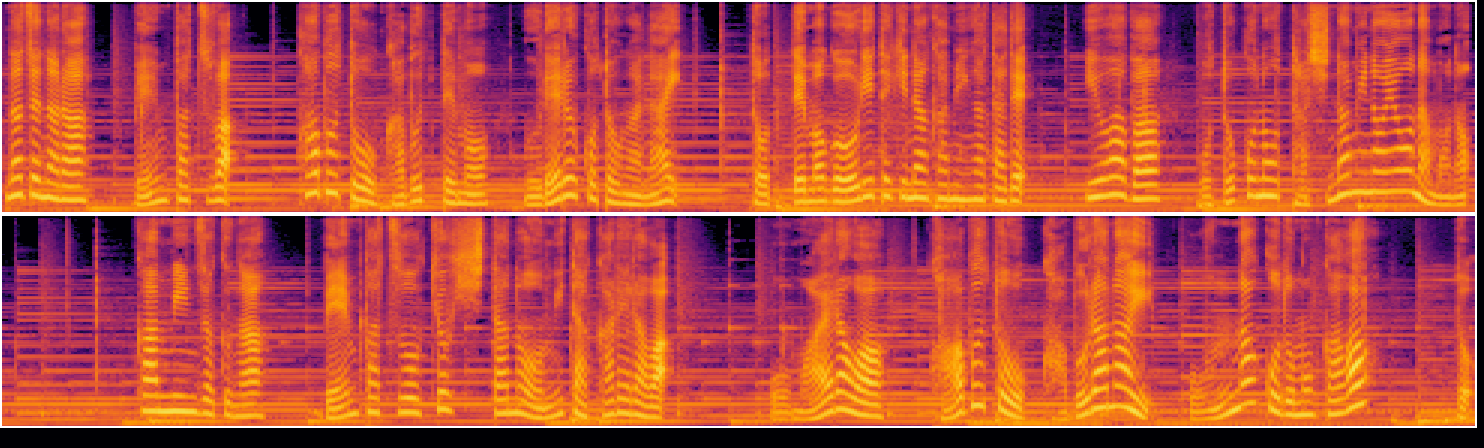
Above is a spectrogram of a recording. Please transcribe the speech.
なぜなら弁髪は兜をかぶっても蒸れることがないとっても合理的な髪型でいわば男のたしなみのようなもの。漢民族が弁髪を拒否したのを見た彼らは「お前らは兜をかぶらない女子供か?」と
